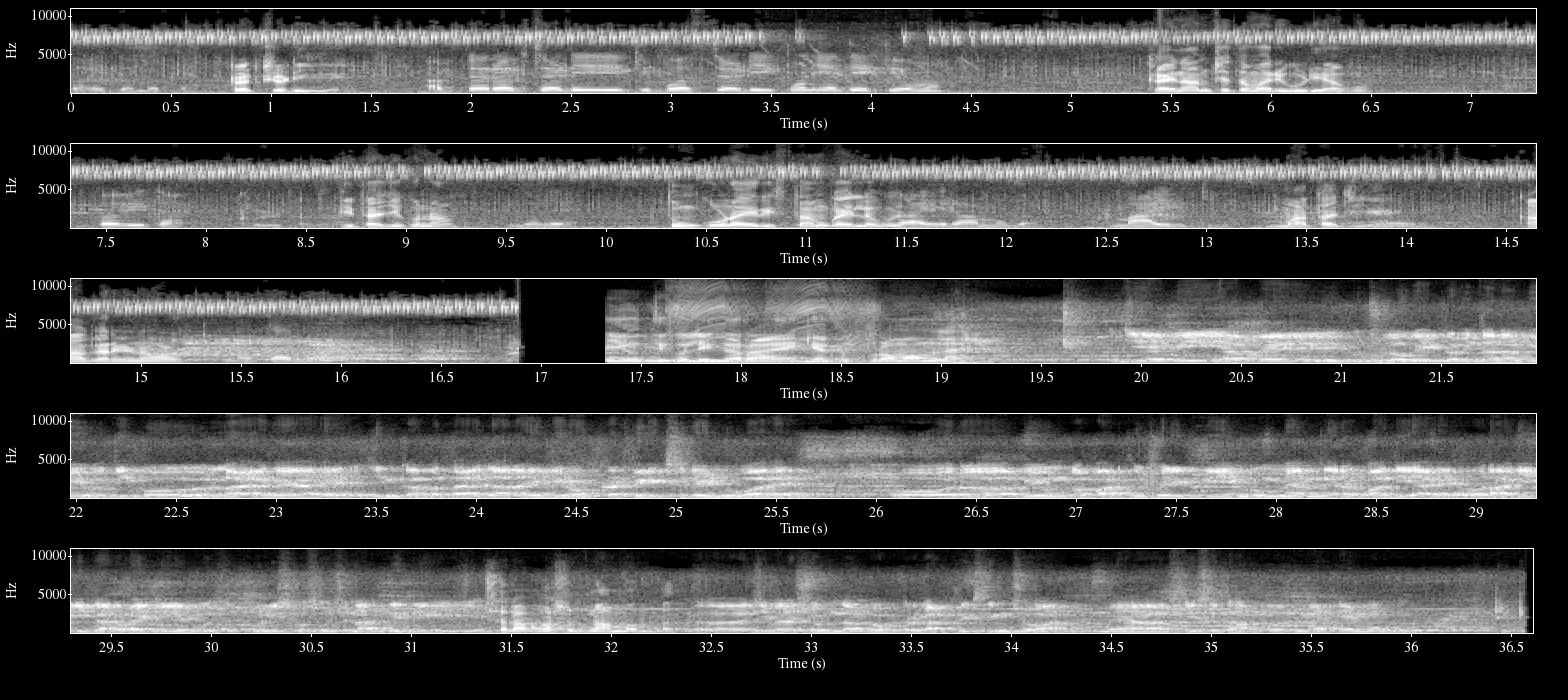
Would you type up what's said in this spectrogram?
काई का बता? ट्रक चढ़ी गई। अब ट्रक चढ़ी कि बस चढ़ी कौन ये देखियो माँ? काय नाम छे तुम्हारी गुड़िया को? कविता। कविता। पिताजी को नाम? गले। तुम कौन है? रिश्ता में काई? लगो भाई रामू भाई माई की। माता जी है। हाँ। कहाँ का रहने वाला? मकान युवती को लेकर आए हैं क्या कुछ पूरा मामला है? जी अभी यहाँ पे कुछ लोग एक कविता नाम की युवती को लाया गया है जिनका बताया जा रहा है कि रोड ट्रैफ़िक एक्सीडेंट हुआ है और अभी उनका पार्थिव शरीर पीएम रूम में हमने रखवा दिया है और आगे की कार्रवाई के लिए पुलिस- को सूचना दे दी गई है। सर आपका शुभ नाम और पता जी मेरा शुभ नाम डॉक्टर कार्तिक सिंह चौहान मैं यहाँ सी सी धामनोद में एमओ हूँ।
